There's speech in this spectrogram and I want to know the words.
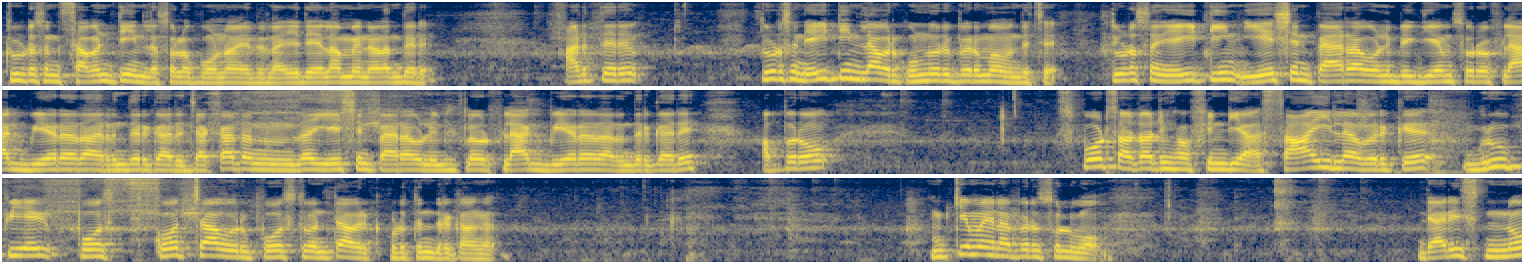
two thousand செவன்டீனில் சொல்ல போனால் இது இது எல்லாமே நடந்தது. அடுத்தது டூ தௌசண்ட் எயிட்டீனில் அவருக்கு இன்னொரு பெருமை வந்துச்சு. Two thousand eighteen Asian para Olympic games ஒரு ஃப்ளாக் பியரராக இருந்திருக்காரு. ஜக்காட்டன் தான் ஏஷியன் பேரா ஒலிம்பிக்ஸில் ஒரு ஃப்ளாக் பியரராக இருந்திருக்காரு. அப்புறம் ஸ்போர்ட்ஸ் அத்தாரிட்டி ஆஃப் இந்தியா சாயில் அவருக்கு குரூப் ஏ போஸ்ட் கோச்சாக ஒரு போஸ்ட் வந்துட்டு அவருக்கு கொடுத்துருந்துருக்காங்க. முக்கியமாக எல்லா பேரும் சொல்லுவோம். There is no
